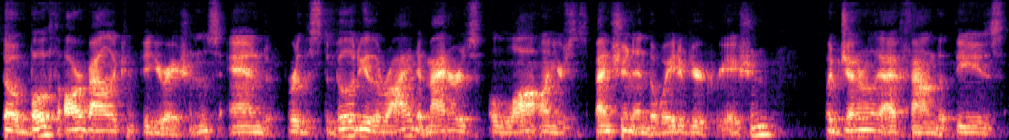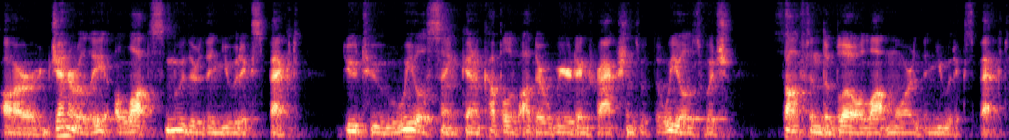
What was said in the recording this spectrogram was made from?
So both are valid configurations, and for the stability of the ride, it matters a lot on your suspension and the weight of your creation. But generally, I've found that these are generally a lot smoother than you would expect due to wheel sync and a couple of other weird interactions with the wheels, which soften the blow a lot more than you would expect.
